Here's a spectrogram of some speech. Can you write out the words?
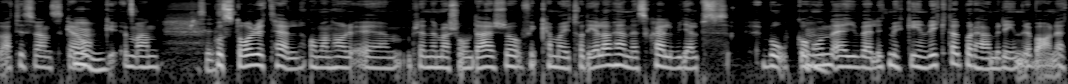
va, till svenska mm. och man på Storytel, om man har prenumeration där så kan man ju ta del av hennes självhjälpsbok och mm. hon är ju väldigt mycket inriktad på det här med det inre barnet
